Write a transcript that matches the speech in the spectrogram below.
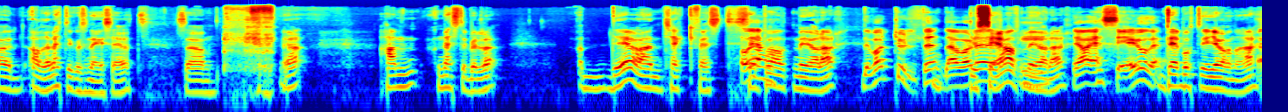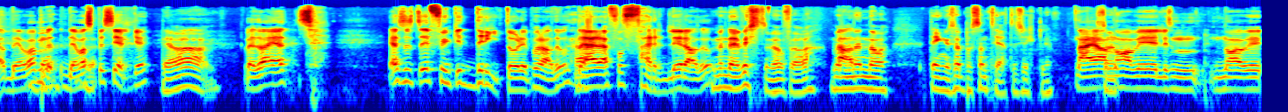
og alle vet jo hvordan jeg ser ut. Så ja. Han Neste bilde. Det var en kjekk fest. Se oh, ja. på alt vi gjør der. Det var tullete. Du det, ser alt vi mm, gjør der. Ja, jeg ser jo det. Det borti hjørnet der. Ja, det var, Det- det var spesielt gøy. Det var Vet du hva, jeg, jeg syns det funker dritdårlig på radio. Det her er forferdelig radio. Men det visste vi jo før. Men, Ja. men nå Det er ingen som har presentert det skikkelig. Nei, ja, nå har vi liksom Nå har vi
